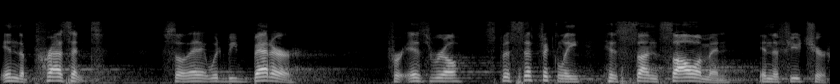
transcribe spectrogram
in the present so that it would be better for Israel, specifically his son Solomon, in the future.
